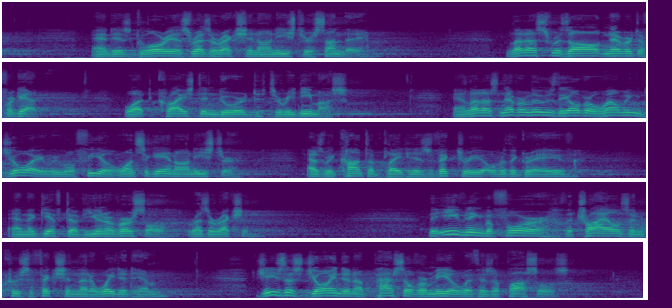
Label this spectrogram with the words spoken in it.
and his glorious resurrection on Easter Sunday. Let us resolve never to forget what Christ endured to redeem us. And let us never lose the overwhelming joy we will feel once again on Easter as we contemplate his victory over the grave and the gift of universal resurrection. The evening before the trials and crucifixion that awaited him, Jesus joined in a Passover meal with his apostles.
